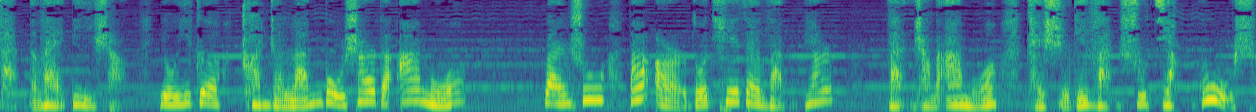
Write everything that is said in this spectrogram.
碗的外壁上有一个穿着蓝布衫的阿嬷。晚叔把耳朵贴在碗边儿，碗上的阿嬷开始给晚叔讲故事，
